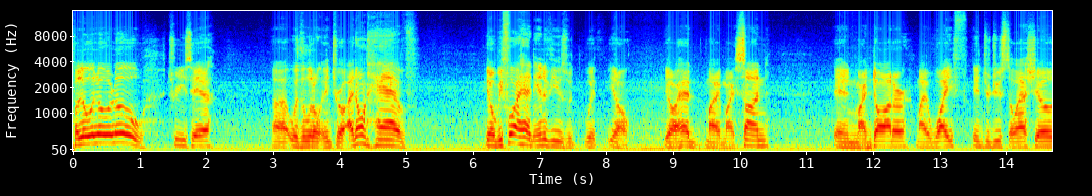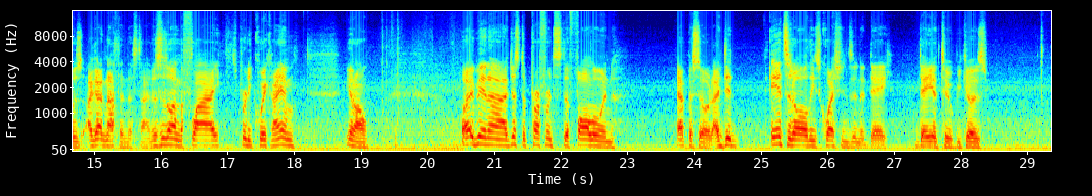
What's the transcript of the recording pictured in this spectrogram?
Hello, hello, hello. Trees here uh, with a little intro. I don't have, you know, before I had interviews with, with you know, you know, I had my, my son and my daughter, my wife introduced the last shows. I got nothing this time. This is on the fly. It's pretty quick. I am, you know, I've been uh, just to preference the following episode. I did answer all these questions in a day, day or two, because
